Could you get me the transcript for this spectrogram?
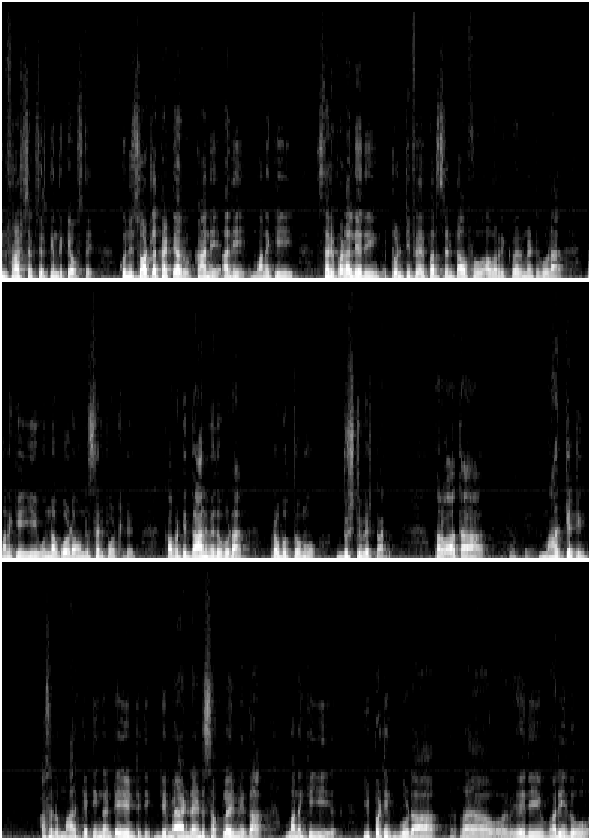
ఇన్ఫ్రాస్ట్రక్చర్ కిందకే వస్తాయి. కొన్ని చోట్ల కట్టారు కానీ అది మనకి సరిపడా లేదు. Twenty five percent of our requirement కూడా మనకి ఈ ఉన్న గోడౌన్లు సరిపోవట్లేదు. కాబట్టి దాని మీద కూడా ప్రభుత్వము దృష్టి పెట్టాలి. తర్వాత మార్కెటింగ్. అసలు మార్కెటింగ్ అంటే ఏంటిది? డిమాండ్ అండ్ సప్లై మీద మనకి ఇప్పటికి కూడా ఏది వరిలో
